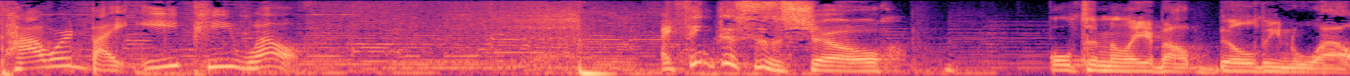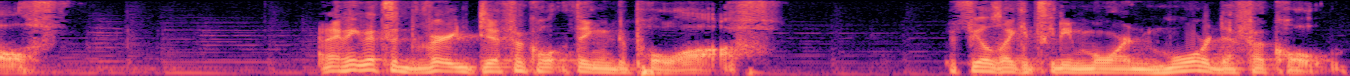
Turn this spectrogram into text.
powered by EP Wealth. I think this is a show ultimately about building wealth. And I think that's a very difficult thing to pull off. It feels like it's getting more and more difficult.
